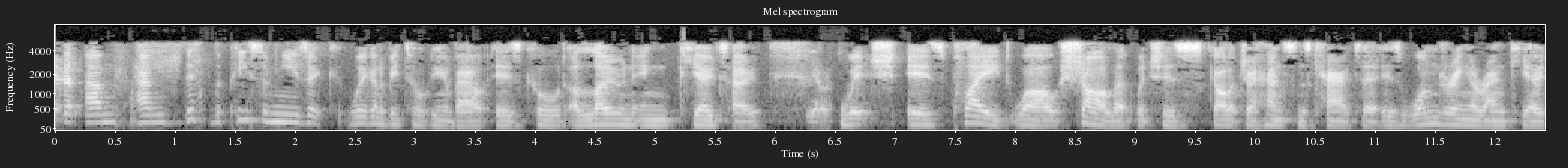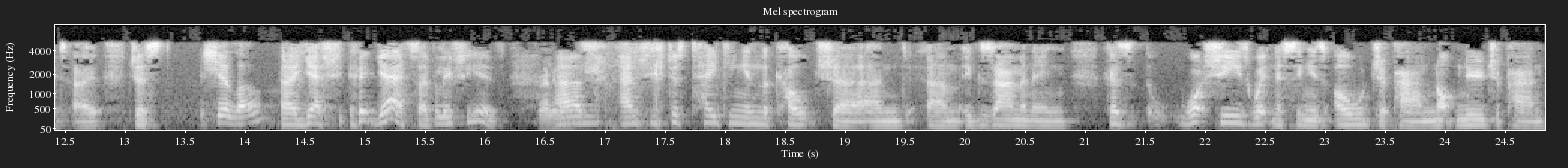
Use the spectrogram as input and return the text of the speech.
um, and this, the piece of music we're going to be talking about is called Alone in Kyoto, Yeah. which is played while Charlotte, which is Scarlett Johansson's character, is wandering around Kyoto, just Is she alone? uh, yes, she, yes, I believe she is. Um, and she's just taking in the culture and um, examining because what she's witnessing is old Japan, not new Japan.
